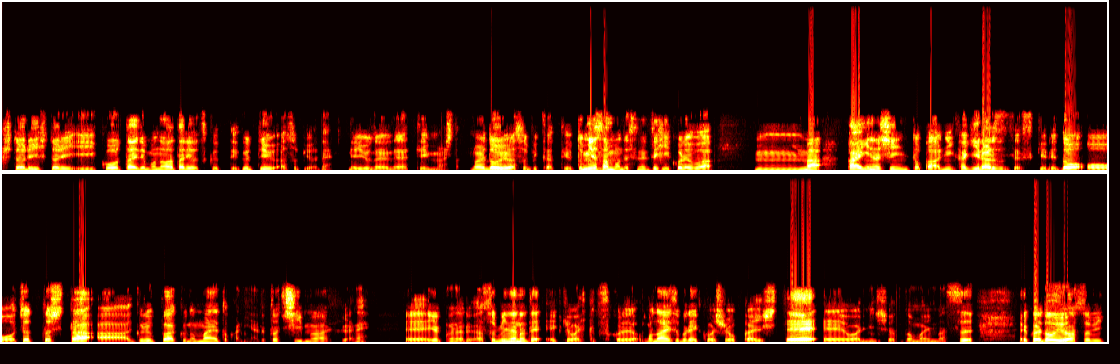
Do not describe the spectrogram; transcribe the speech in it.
一人一人交代で物語を作っていくっていう遊びをね、言うのよねやってみました。これどういう遊びかっていうと、皆さんもですね、ぜひこれは、うん、まあ、会議のシーンとかに限らずですけれど、ちょっとしたグループワークの前とかにやるとチームワークがね、えー、良くなる遊びなので、え、今日は一つこれを、このアイスブレイクを紹介して、えー、終わりにしようと思います。えこれどういう遊び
